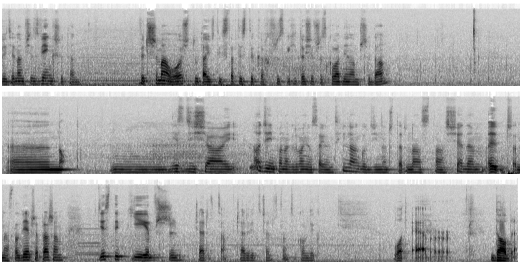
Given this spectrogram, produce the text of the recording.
wiecie, nam się zwiększy ten wytrzymałość tutaj w tych statystykach wszystkich i to się wszystko ładnie nam przyda. Eee, no. Mm, Jest dzisiaj, no dzień po nagrywaniu Silent Hilla, godzina 14.07, y, 14.02, przepraszam, 21 czerwca, czerwiec, czerwca, cokolwiek. Whatever. Dobra.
